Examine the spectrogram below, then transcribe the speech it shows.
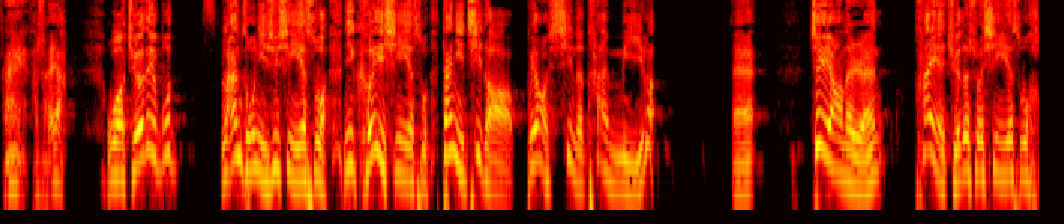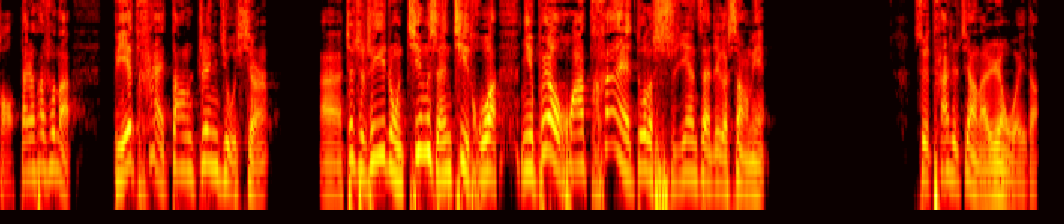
哎，他说：“哎呀，我绝对不拦阻你去信耶稣，你可以信耶稣，但你记得啊，不要信的太迷了。”哎，这样的人他也觉得说信耶稣好，但是他说呢，别太当真就行啊，这只是一种精神寄托，你不要花太多的时间在这个上面。所以他是这样来认为的。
